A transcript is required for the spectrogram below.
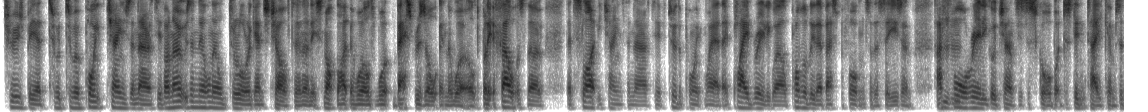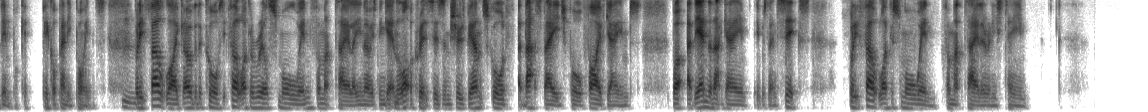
Shrewsbury had to to a point changed the narrative. I know it was a nil-nil draw against Charlton, and it's not like the world's best result in the world, but it felt as though they'd slightly changed the narrative to the point where they played really well, probably their best performance of the season, had Mhm. four really good chances to score, but just didn't take them, so didn't pick, pick up any points. Hmm. But it felt like over the course, it felt like a real small win for Matt Taylor. You know, he's been getting a lot of criticism. Shrewsbury hadn't scored at that stage for five games, but at the end of that game, it was then six. But it felt like a small win for Matt Taylor and his team.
